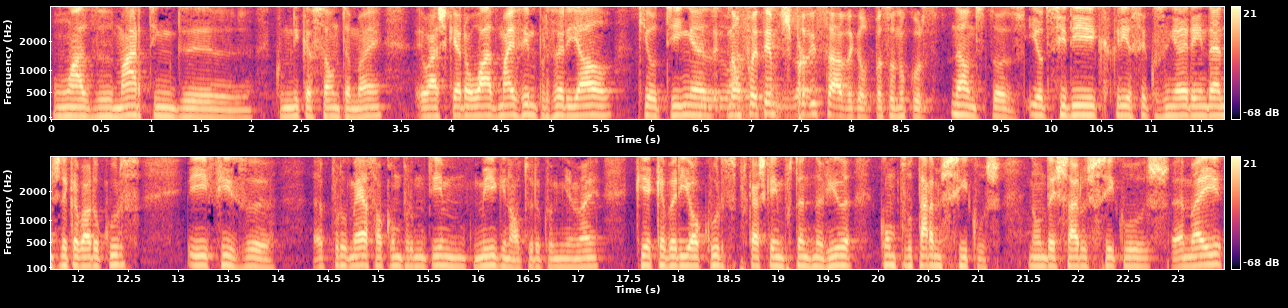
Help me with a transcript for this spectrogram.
um lado de marketing, de comunicação também. Eu acho que era o lado mais empresarial que eu tinha. Que não foi tempo desperdiçado aquele que passou no curso? Não, de todos. Eu decidi que queria ser cozinheiro ainda antes de acabar o curso e fiz eh, a promessa ou comprometi-me comigo e na altura com a minha mãe que acabaria o curso porque acho que é importante na vida completarmos ciclos, não deixar os ciclos a meio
